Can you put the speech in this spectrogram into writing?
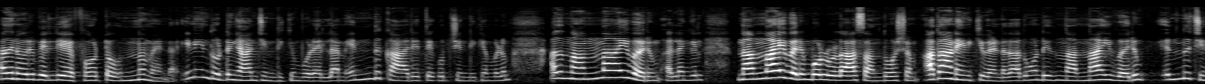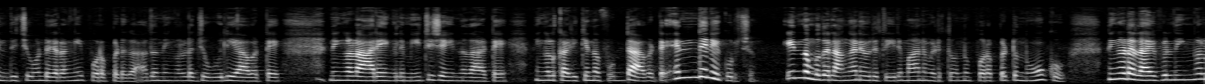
അതിനൊരു വലിയ എഫേർട്ടോ ഒന്നും വേണ്ട. ഇനിയും തൊട്ട് ഞാൻ ചിന്തിക്കുമ്പോഴെല്ലാം എന്ത് കാര്യത്തെക്കുറിച്ച് ചിന്തിക്കുമ്പോഴും അത് നന്നായി വരും. അല്ലെങ്കിൽ നന്നായി വരുമ്പോഴുള്ള ആ സന്തോഷം അതാണ് എനിക്ക് വേണ്ടത്. അതുകൊണ്ട് ഇത് നന്നായി വരും എന്ന് ചിന്തിച്ചുകൊണ്ട് ഇറങ്ങി പുറപ്പെടുക. അത് നിങ്ങളുടെ ജോലിയാവട്ടെ നിങ്ങൾ ആരെങ്കിലും മീറ്റ് ചെയ്യുന്നതാവട്ടെ നിങ്ങൾ കഴിക്കുന്ന ഫുഡാവട്ടെ എന്തിനെക്കുറിച്ചും. ഇന്ന് മുതൽ അങ്ങനെ ഒരു തീരുമാനമെടുത്ത് ഒന്ന് പുറപ്പെട്ടു നോക്കൂ. നിങ്ങളുടെ ലൈഫിൽ നിങ്ങൾ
